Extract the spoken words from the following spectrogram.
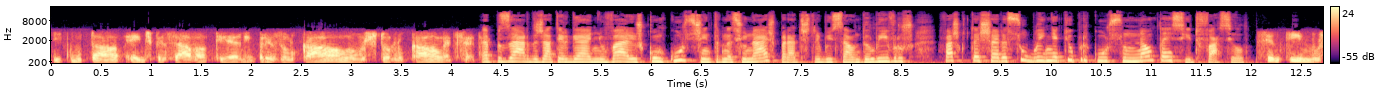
e como tal é indispensável ter uma empresa local, um gestor local, etc. Apesar de já ter ganho vários concursos internacionais para a distribuição de livros, Vasco Teixeira sublinha que o percurso não tem sido fácil. Sentimos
